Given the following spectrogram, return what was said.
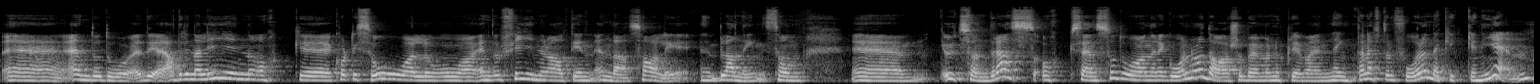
eh, ändå då, det adrenalin och eh, kortisol och endorfiner och allt i en enda salig eh, blandning som eh, utsöndras och sen så då när det går några dagar så börjar man uppleva en längtan efter att få den där kicken igen.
